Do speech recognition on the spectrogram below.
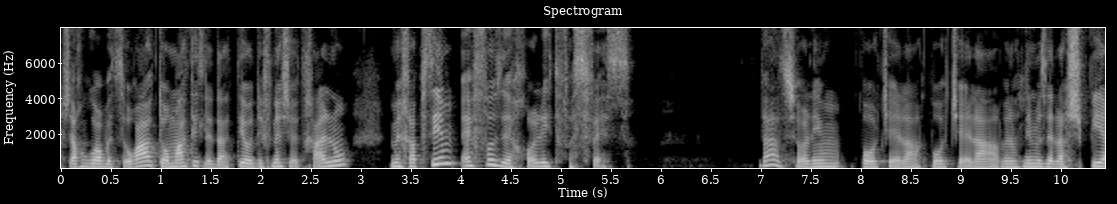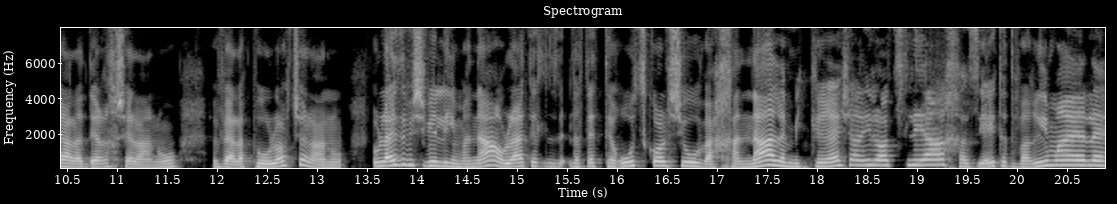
שאנחנו כבר בצורה אוטומטית לדעתי עוד לפני שהתחלנו, מחפשים איפה זה יכול להתפספס. ואז שואלים פה עוד שאלה, פה עוד שאלה, ונותנים לזה להשפיע על הדרך שלנו ועל הפעולות שלנו. אולי זה בשביל להימנע, אולי לתת, לתת תירוץ כלשהו והכנה למקרה שאני לא אצליח, אז יהיה את הדברים האלה.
